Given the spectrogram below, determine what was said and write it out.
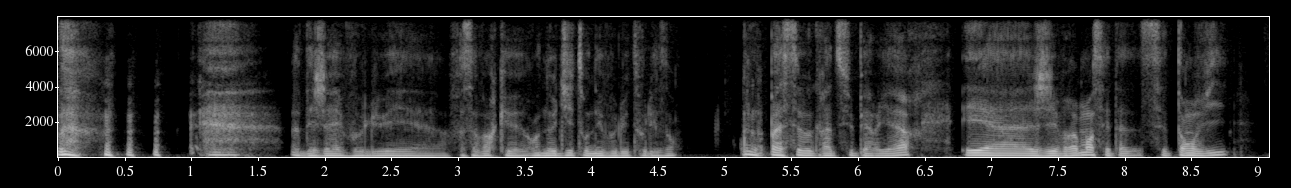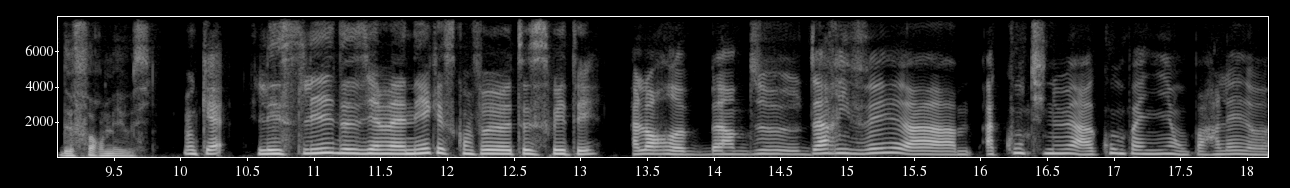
Déjà évoluer. Il faut savoir qu'en audit, on évolue tous les ans. Donc, passer au grade supérieur. Et j'ai vraiment cette, cette envie de former aussi. Ok. Leslie, deuxième année, qu'est-ce qu'on peut te souhaiter? Alors, euh, ben d'arriver à, continuer à accompagner, on parlait euh,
